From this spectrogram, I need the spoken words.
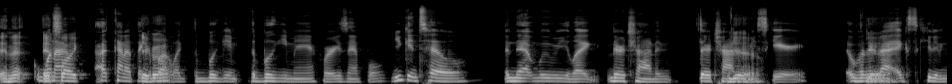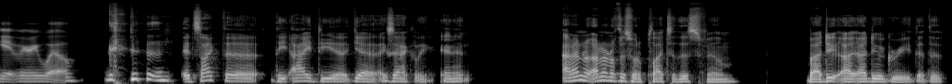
and it, When it's I, like, I kind of think about like the boogie, the boogeyman, for example. You can tell in that movie, like they're trying to, they're trying to be scary, but they're Yeah. not executing it very well. it's like the the idea. Yeah, exactly. And it, I don't know. I don't know if this would apply to this film, but I do. I, I do agree that the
